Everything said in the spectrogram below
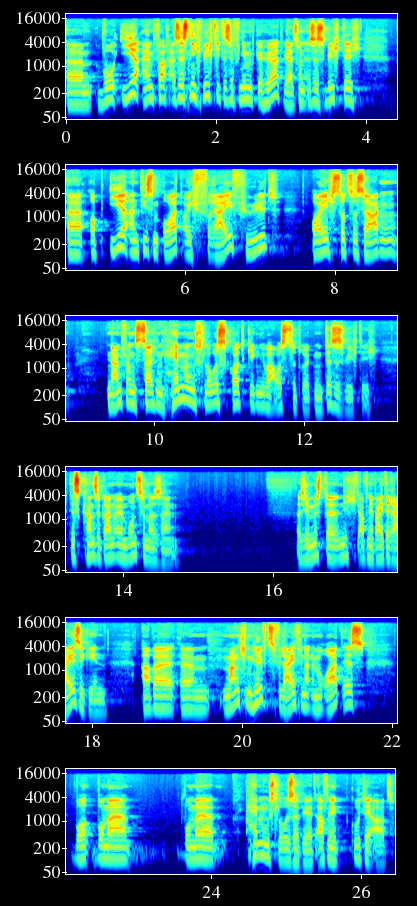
ähm, wo ihr einfach, also es ist nicht wichtig, dass ihr von niemand gehört werdet, sondern es ist wichtig, äh, ob ihr an diesem Ort euch frei fühlt, euch sozusagen in Anführungszeichen hemmungslos Gott gegenüber auszudrücken. Das ist wichtig. Das kann sogar in eurem Wohnzimmer sein. Also ihr müsst da nicht auf eine weite Reise gehen, aber ähm, manchem hilft es vielleicht, wenn man an einem Ort ist, wo, wo, man, wo man hemmungsloser wird, auf eine gute Art.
